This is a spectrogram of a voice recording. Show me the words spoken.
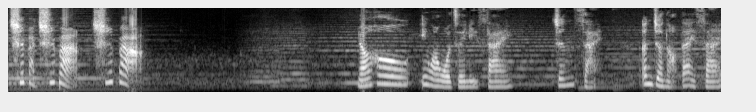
吃吧，吃吧，吃吧。”然后硬往我嘴里塞，真塞，摁着脑袋塞，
